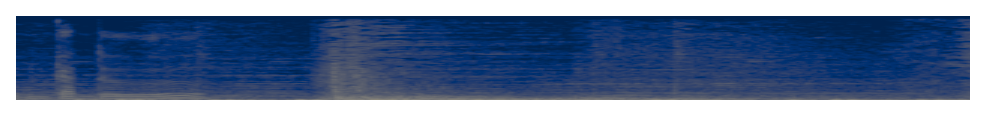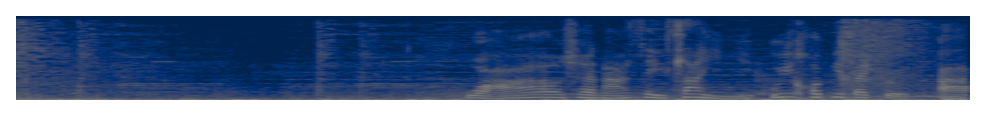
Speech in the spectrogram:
ดเหมือนกันเด้อ ว้าว ชนะใสๆอุ้ยเขาพี่ไปเกิดอ่า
